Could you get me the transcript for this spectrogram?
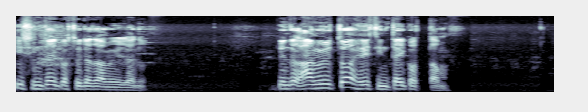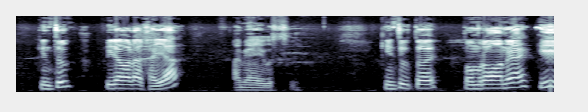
কি চিন্তাই করছ এটা তো আমিও জানি। কিন্তু আমি তো সেই চিন্তাই করতাম। কিন্তু পিড়া বাড়া খাইয়া আমি আই করছি কিন্তু তো তোমরা অনেক কি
